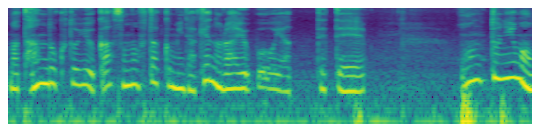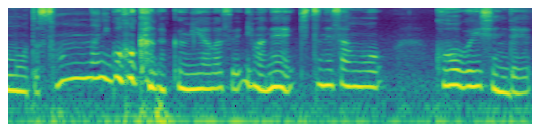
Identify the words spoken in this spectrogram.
まあ、単独というかその2組だけのライブをやってて本当に今思うとそんなに豪華な組み合わせ今ね狐さんも工具維新で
